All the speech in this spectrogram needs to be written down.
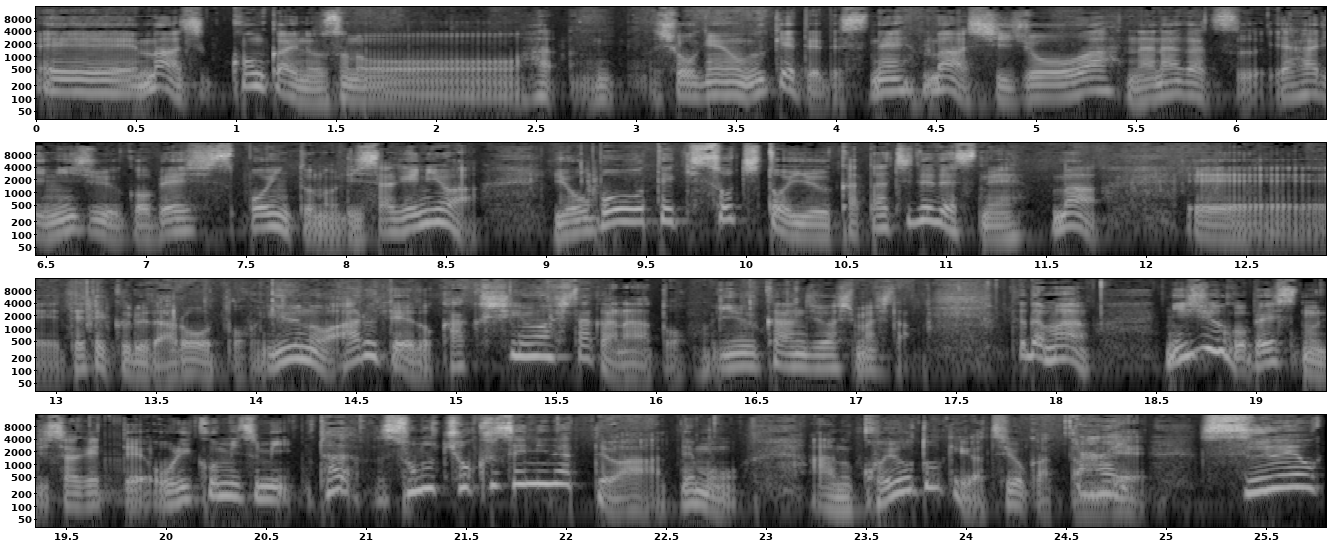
えー、まあ、今回のその、証言を受けてですね、まあ、市場は7月、やはり25ベーシスポイントの利下げには予防的措置という形でですね、まあ、えー、出てくるだろうというのをある程度確信はしたかなという感じはしました。ただまあ、25ベースの利下げって織り込み済み。ただ、その直前になっては、でも、あの、雇用統計が強かったんで、はい、据え置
